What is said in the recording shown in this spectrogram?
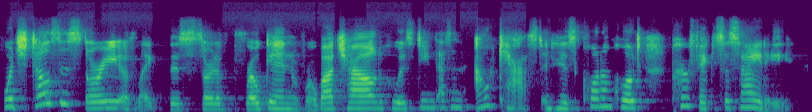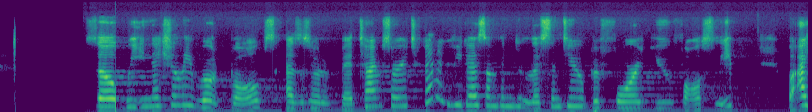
which tells the story of like this sort of broken robot child who is deemed as an outcast in his quote unquote perfect society. So we initially wrote Bulbs as a sort of bedtime story to kind of give you guys something to listen to before you fall asleep. But I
